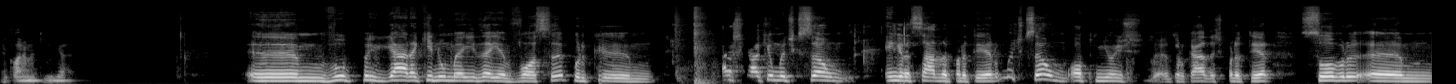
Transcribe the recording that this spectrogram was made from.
é claramente o melhor. Um, vou pegar aqui numa ideia vossa, porque hum, acho que há aqui uma discussão engraçada para ter, uma discussão, opiniões eh, trocadas para ter sobre um,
